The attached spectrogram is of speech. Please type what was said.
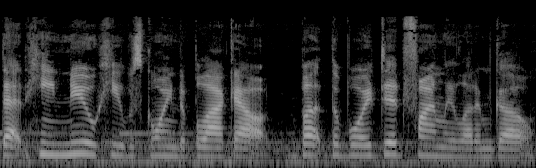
that he knew he was going to black out, but the boy did finally let him go.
